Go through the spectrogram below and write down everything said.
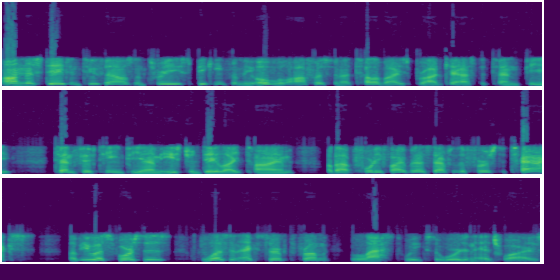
On this date in 2003, speaking from the Oval Office in a televised broadcast at 10 p. 10:15 p.m. Eastern Daylight Time, about 45 minutes after the first attacks of U.S. forces, was an excerpt from last week's A Word in Edgewise.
